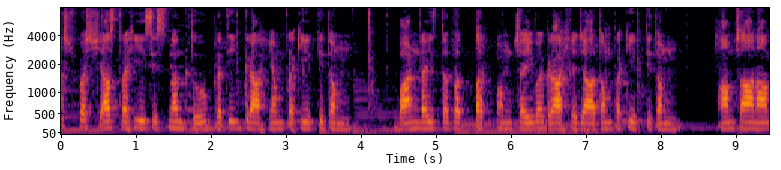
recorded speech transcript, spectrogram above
అశ్వశాస్త్రహి శిస్నంతు ప్రతిగ్రాహ్యం ప్రకీర్తితం బాండైస్తద్వత్పర్పం చైవ గ్రాహ్యజాతం ప్రకీర్తితం మాంసానాం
